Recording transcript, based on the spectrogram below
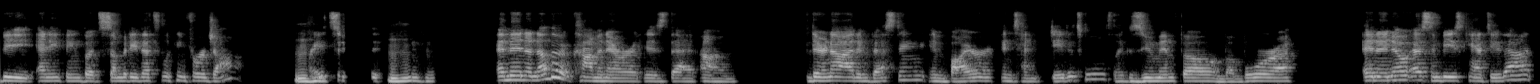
be anything but somebody that's looking for a job. Mm-hmm. Right. So, mm-hmm. And then another common error is that um, they're not investing in buyer intent data tools like ZoomInfo and Bombora and I know SMBs can't do that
